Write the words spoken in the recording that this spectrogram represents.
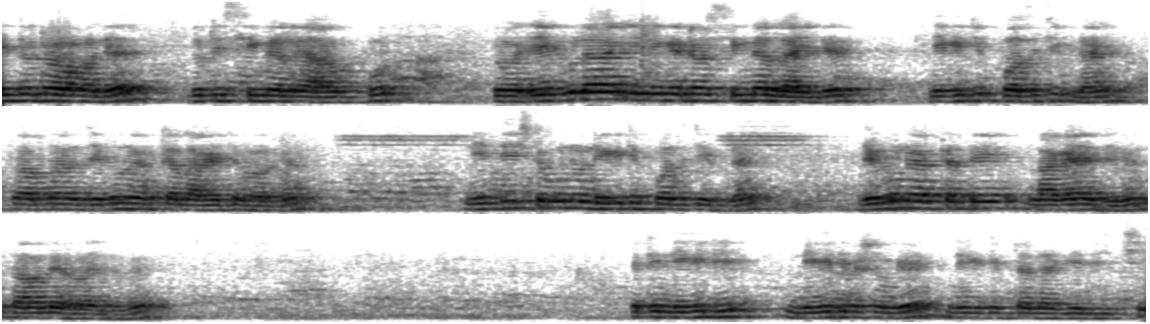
এই দুটো আমাদের, দুটি সিগন্যালের আউটপুট তো এগুলা ইন্ডিকেটর সিগন্যাল লাইটের নেগেটিভ পজিটিভ নাই। তো আপনারা যে কোনো একটা লাগাইতে পারবেন। নির্দিষ্ট কোনো নেগেটিভ পজিটিভ নাই। যে কোনো একটাতে লাগাই দেবেন, তাহলে হয়ে যাবে। এটি নেগেটিভ নেগেটিভের সঙ্গে নেগেটিভটা লাগিয়ে দিচ্ছি।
